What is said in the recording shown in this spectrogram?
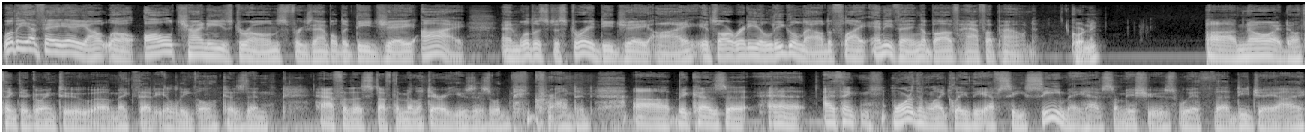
will the FAA outlaw all Chinese drones, for example, the DJI? And will this destroy DJI? It's already illegal now to fly anything above half a pound. Courtney? Uh, no, I don't think they're going to uh, make that illegal because then half of the stuff the military uses would be grounded. Uh, because uh, I think more than likely the FCC may have some issues with uh, DJI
